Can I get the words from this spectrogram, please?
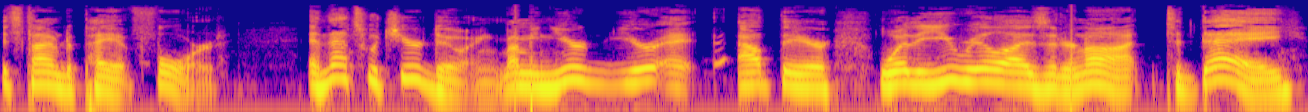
It's time to pay it forward. And that's what you're doing. I mean, you're, you're uh, out there, whether you realize it or not, today,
